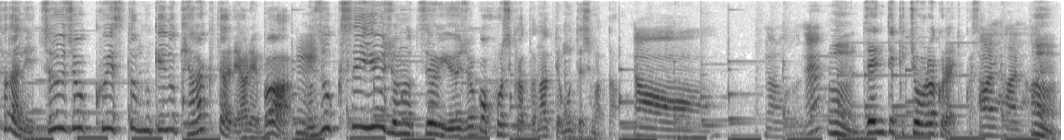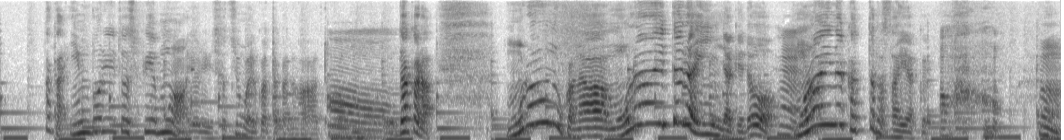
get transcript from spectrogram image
ただね通常クエスト向けのキャラクターであれば、うん。無属性友情の強い友情が欲しかったなって思ってしまった。ああなるほどね。うん。全敵超落雷とかさ、はいはいはい。うんかインボリュートスピアモアよりそっちの方が良かったかなとかだからもらうのかな？もらえたらいいんだけど、うん。もらえなかったら最悪。あうん。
